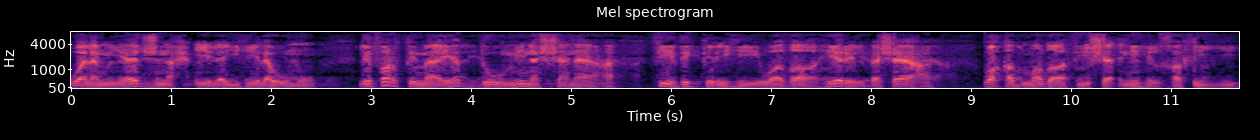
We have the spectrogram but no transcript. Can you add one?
ولم يجنح إليه لوم لفرط ما يبدو من الشناعة في ذكره وظاهر البشاعة وقد مضى في شأنه الخفي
